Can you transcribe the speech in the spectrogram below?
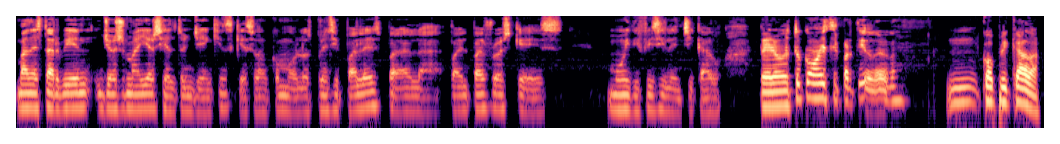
van a estar bien Josh Myers y Elton Jenkins, que son como los principales para, la, para el pass rush que es muy difícil en Chicago. Pero tú cómo viste el partido, ¿verdad? Mm, complicado.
